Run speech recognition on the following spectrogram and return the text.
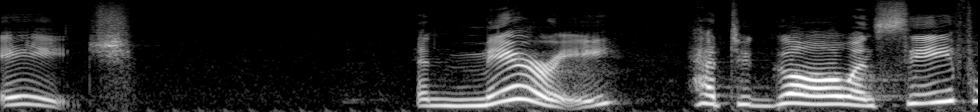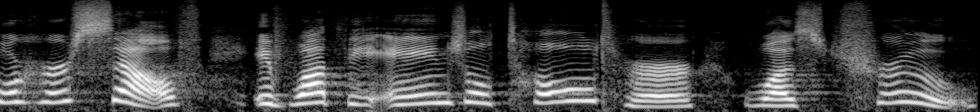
age. And Mary had to go and see for herself if what the angel told her was true.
